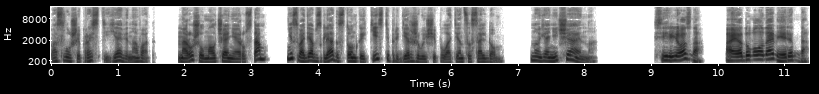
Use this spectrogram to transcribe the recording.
Послушай, прости, я виноват. Нарушил молчание Рустам, не сводя взгляда с тонкой кисти, придерживающей полотенце со льдом. Но я нечаянно. Серьезно? А я думала намеренно.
